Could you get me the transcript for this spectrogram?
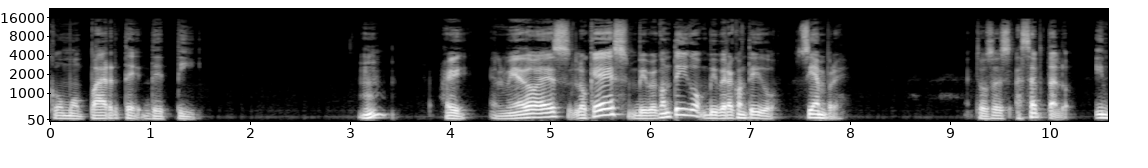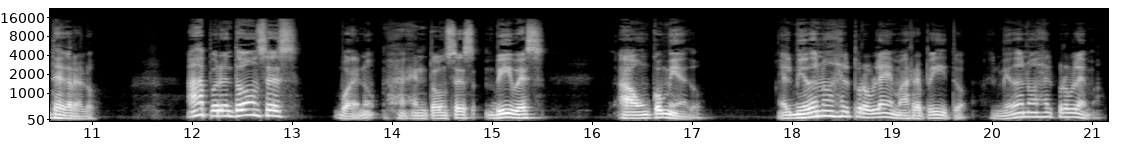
como parte de ti. ¿Mm? El miedo es lo que es, vive contigo, vivirá contigo, siempre. Entonces, acéptalo, intégralo. Ah, pero entonces, bueno, entonces vives aún con miedo. El miedo no es el problema, repito, el miedo no es el problema.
